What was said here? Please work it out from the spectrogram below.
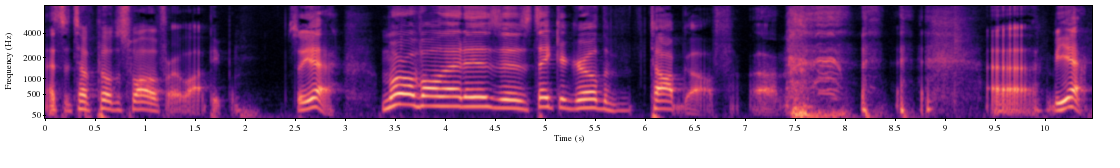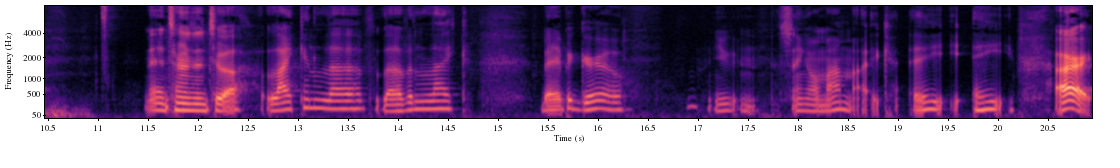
That's a tough pill to swallow for a lot of people. So yeah, moral of all that is is take your girl to Top Golf. Um, uh, but yeah, then it turns into a like and love, love and like, baby girl. You can sing on my mic. Hey, hey. All right.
